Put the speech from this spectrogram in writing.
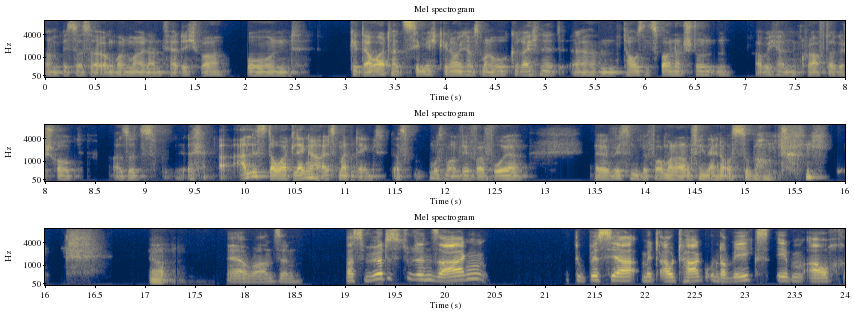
ähm, bis das da irgendwann mal dann fertig war. Und gedauert hat es ziemlich genau, ich habe es mal hochgerechnet, ähm, 1200 Stunden habe ich an den Crafter geschraubt. Also das, alles dauert länger, als man denkt. Das muss man auf jeden Fall vorher äh, wissen, bevor man anfängt, einen auszubauen. ja. Ja, Wahnsinn. Was würdest du denn sagen? Du bist ja mit autark unterwegs, eben auch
